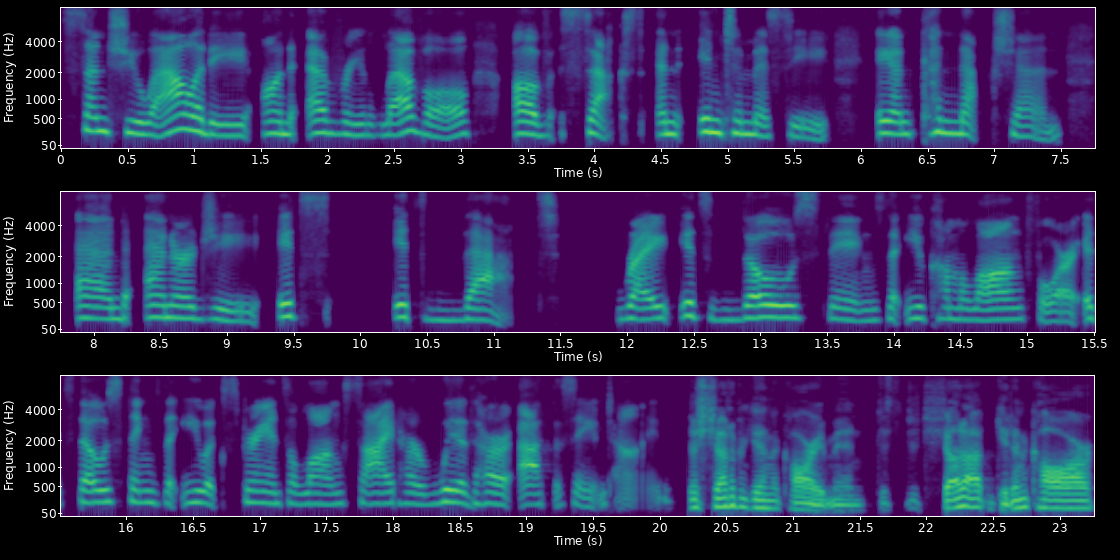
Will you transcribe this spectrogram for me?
sensuality on every level of sex and intimacy and connection and energy. It's it's that right? It's those things that you come along for. It's those things that you experience alongside her with her at the same time. Just shut up and get in the car, man. Just, just shut up, get in the car,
